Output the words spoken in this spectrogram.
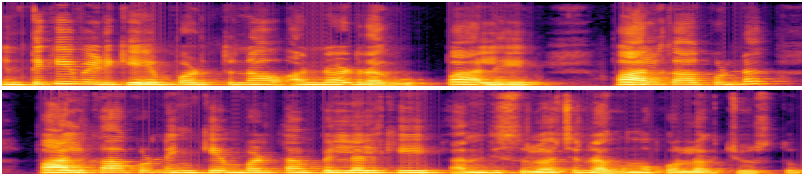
ఇంతకీ వీడికి ఏం పడుతున్నావు? అన్నాడు రఘు. పాలే పాలు కాకుండా పాలు కాకుండా ఇంకేం పడతాం పిల్లలకి? అంది సులోచన రఘుముఖంలోకి చూస్తూ.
